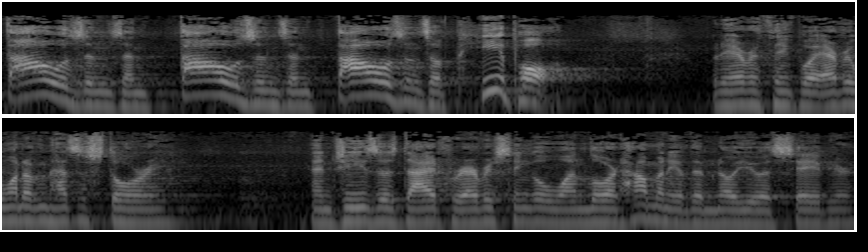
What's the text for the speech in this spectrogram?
thousands and thousands and thousands of people. Would you ever think, well, every one of them has a story? And Jesus died for every single one. Lord, how many of them know you as Savior?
